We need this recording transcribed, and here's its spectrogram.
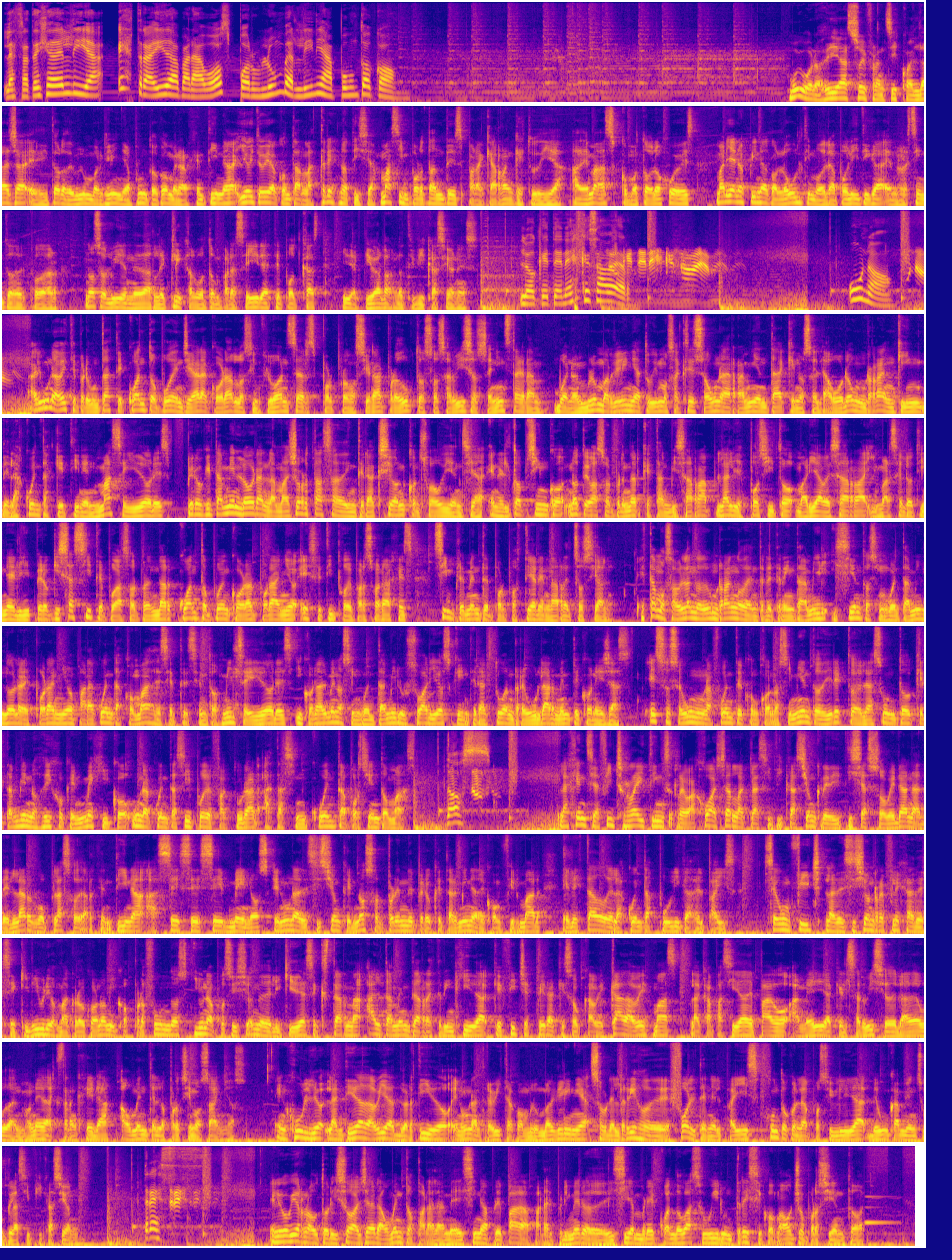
La estrategia del día es traída para vos por bloomberlinia.com. Muy buenos días, soy Francisco Aldaya, editor de bloomberglinea.com en Argentina y hoy te voy a contar las tres noticias más importantes para que arranques tu día. Además, como todos los jueves, Mariano Espina con lo último de la política en Recintos del Poder. No se olviden de darle clic al botón para seguir a este podcast y de activar las notificaciones. Lo que tenés que saber. 1. ¿Alguna vez te preguntaste cuánto pueden llegar a cobrar los influencers por promocionar productos o servicios en Instagram? Bueno, en Bloomberg Línea tuvimos acceso a una herramienta que nos elaboró un ranking de las cuentas que tienen más seguidores, pero que también logran la mayor tasa de interacción con su audiencia. En el top 5 no te va a sorprender que están Bizarrap, Lali Espósito, María Becerra y Marcelo Tinelli, pero quizás sí te pueda sorprender cuánto pueden cobrar por año ese tipo de personajes simplemente por postear en la red social. Estamos hablando de un rango de entre 30.000 y 150.000 dólares por año para cuentas con más de 700.000 seguidores y con al menos 50.000 usuarios que interactúan regularmente con ellas. Eso según una fuente con conocimiento directo del asunto que también nos dijo que en México una cuenta así puede facturar hasta 50% más. 2. La agencia Fitch Ratings rebajó ayer la clasificación crediticia soberana de largo plazo de Argentina a CCC- en una decisión que no sorprende pero que termina de confirmar el estado de las cuentas públicas del país. Según Fitch, la decisión refleja desequilibrios macroeconómicos profundos y una posición de liquidez externa altamente restringida que Fitch espera que socave cada vez más la capacidad de pago a medida que el servicio de la deuda en moneda extranjera aumente en los próximos años. En julio, la entidad había advertido en una entrevista con Bloomberg Línea sobre el riesgo de default en el país junto con la posibilidad de un cambio en su clasificación. 3. El gobierno autorizó ayer aumentos para la medicina prepaga para el 1 de diciembre cuando va a subir un 13,8%.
